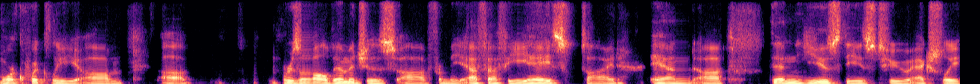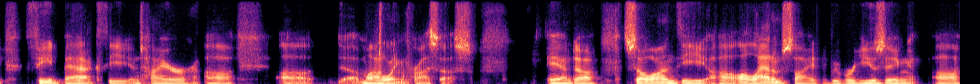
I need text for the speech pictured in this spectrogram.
more quickly um, uh, resolve images uh, from the FFEA side and uh, then use these to actually feed back the entire modeling process. And uh, so on the uh, all atom side, we were using uh,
